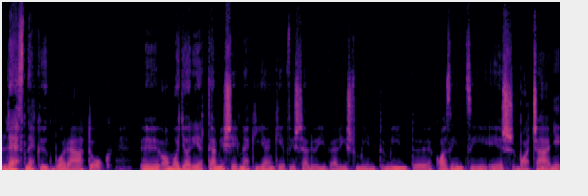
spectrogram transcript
lesznek ők barátok ö, a magyar értelmiségnek ilyen képviselőivel is, mint, mint Kazinci és Bacsányi.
